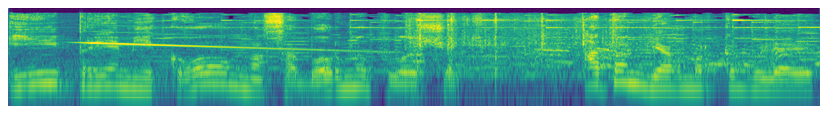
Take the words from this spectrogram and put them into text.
И прямиком на Соборную площадь. А там ярмарка гуляет.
